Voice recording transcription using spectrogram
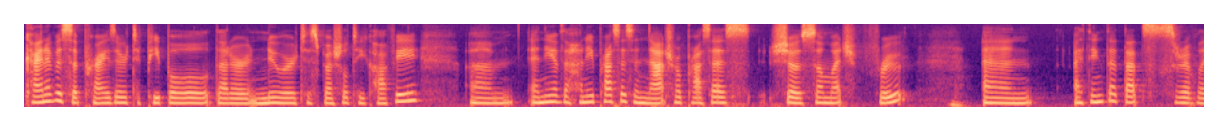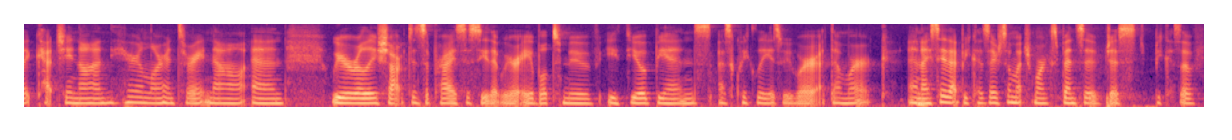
kind of a surpriser to people that are newer to specialty coffee. Um, any of the honey process and natural process shows so much fruit, and I think that that's sort of like catching on here in Lawrence right now. And we were really shocked and surprised to see that we were able to move Ethiopians as quickly as we were at Merc. And I say that because they're so much more expensive just because of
